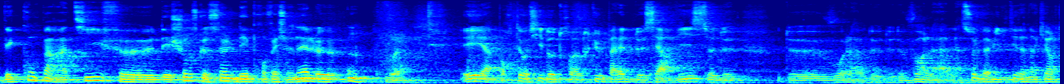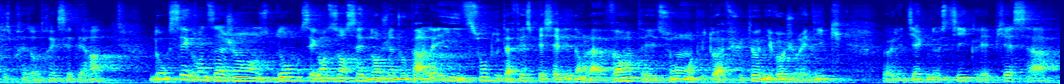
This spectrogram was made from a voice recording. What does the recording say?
des comparatifs, des choses que seuls des professionnels ont. Voilà. Et apporter aussi toute une palette de services, de, de, voilà, de, de, voir la, solvabilité d'un acquéreur qui se présenterait, etc. Donc ces grandes agences, dont, ces grandes enseignes dont je viens de vous parler, ils sont tout à fait spécialisés dans la vente et ils sont plutôt affûtés au niveau juridique, euh, les diagnostics, les pièces à,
